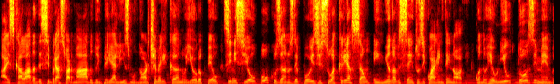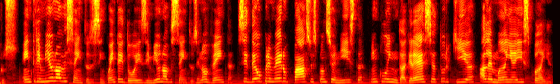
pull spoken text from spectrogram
A escalada desse braço armado do imperialismo norte-americano e europeu se iniciou poucos anos depois de sua criação em 1949, quando reuniu 12 membros. Entre 1952 e 1990, se deu o primeiro passo expansionista, incluindo a Grécia, Turquia, Alemanha e Espanha.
